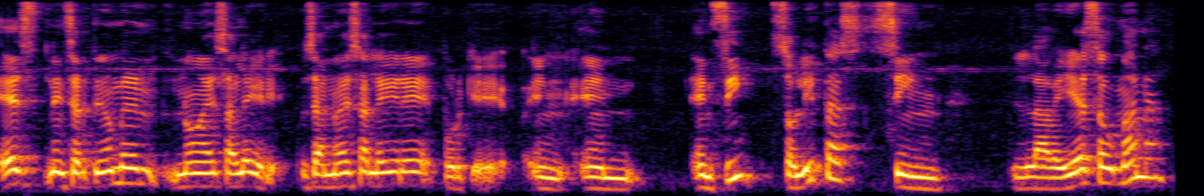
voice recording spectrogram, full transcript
es, la incertidumbre no es alegre. O sea, no es alegre porque en, en, en sí, solitas, sin la belleza humana,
